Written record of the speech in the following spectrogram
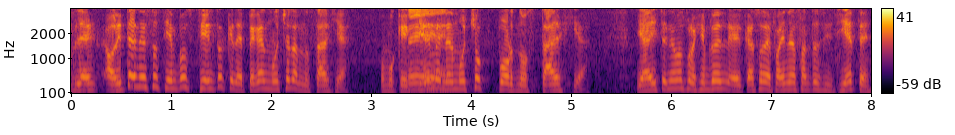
le- ahorita en estos tiempos siento que le pegan mucho la nostalgia. Como que Sí. quieren vender mucho por nostalgia. Y ahí tenemos, por ejemplo, el, el caso de Final Fantasy VII,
